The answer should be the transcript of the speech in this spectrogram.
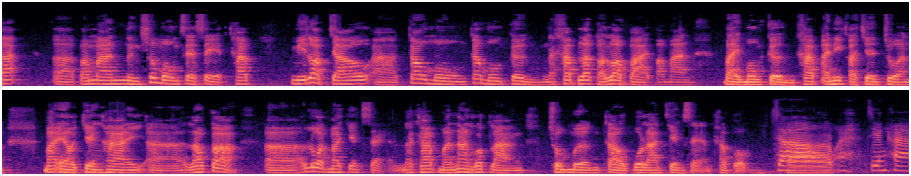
ละประมาณ 1 ชั่วโมงเศษครับมีรอบเช้าอ่า9โมง9โมงกึ่งนะครับ แล้วก็รอบบ่ายประมาณ บ่ายโมงกึ่งครับ อันนี้ก็เชิญชวนมาแอลเจียงไฮ้อ่าแล้วก็อ่าลวดมาเจียงแสนนะครับ มานั่งรถรางชมเมืองเก่าโบราณเจียงแสนครับผม เจ้าครับอะเจียงไฮ้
